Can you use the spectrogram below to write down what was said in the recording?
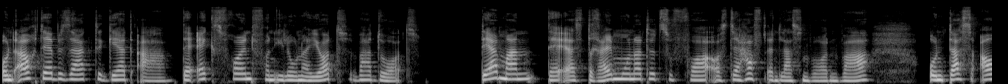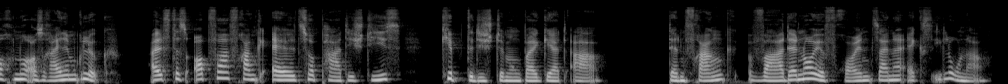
Und auch der besagte Gerd A., der Ex-Freund von Ilona J., war dort. Der Mann, der erst drei Monate zuvor aus der Haft entlassen worden war und das auch nur aus reinem Glück. Als das Opfer Frank L. zur Party stieß, kippte die Stimmung bei Gerd A. Denn Frank war der neue Freund seiner Ex Ilona.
